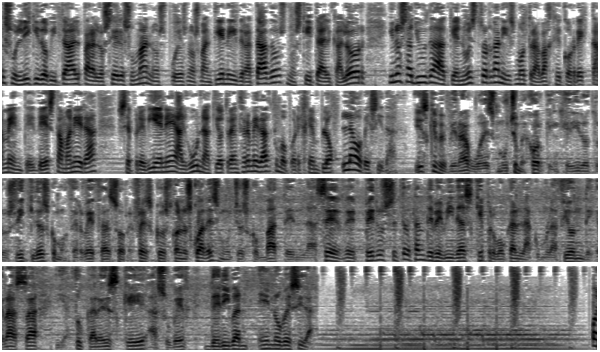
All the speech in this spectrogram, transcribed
Es un líquido vital para los seres humanos, pues nos mantiene hidratados, nos quita el calor y nos ayuda a que nuestro organismo trabaje correctamente. De esta manera se previene alguna que otra enfermedad, como por ejemplo la obesidad. Y es que beber agua es mucho mejor que ingerir otros líquidos como cervezas o refrescos, con los cuales muchos combaten la sed, pero se tratan de bebidas que provocan la acumulación de grasa y azúcares que a su vez derivan en obesidad.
